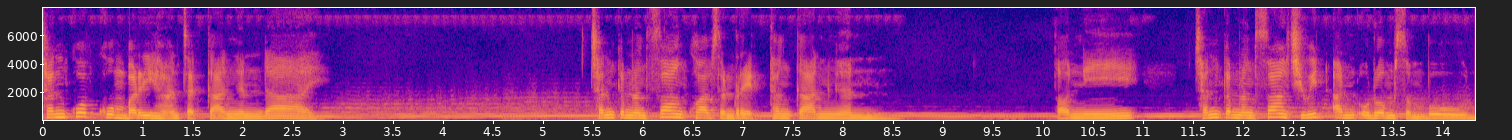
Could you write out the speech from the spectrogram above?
ฉันควบคุมบริหารจัดการเงินได้ ฉันกำลังสร้างความสำเร็จทางการเงิน ตอนนี้ ฉันกำลังสร้างชีวิตอันอุดมสมบูรณ์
